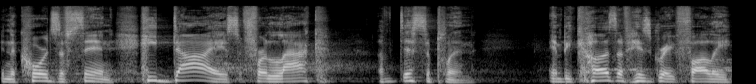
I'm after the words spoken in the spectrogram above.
in the cords of sin. He dies for lack of discipline." And because of his great folly,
